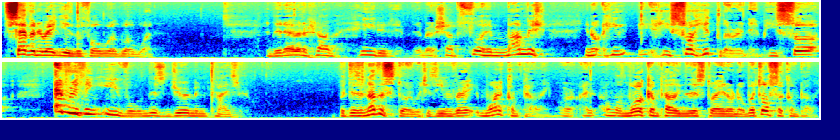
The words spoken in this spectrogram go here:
seven or eight years before World War One. And the Rebbe Rashab hated him. The Rebbe Rashab saw him mamish. You know, he, he saw Hitler in him. He saw everything evil in this German Kaiser. But there's another story which is even very more compelling, or know, more compelling than this story, I don't know, but it's also compelling.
